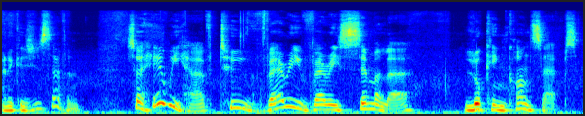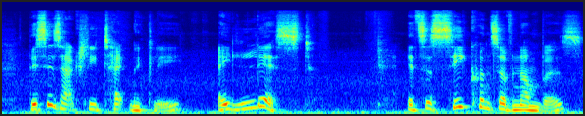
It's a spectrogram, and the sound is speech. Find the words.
And it gives you 7. So here we have two very, very similar looking concepts. This is actually technically a list. It's a sequence of numbers,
